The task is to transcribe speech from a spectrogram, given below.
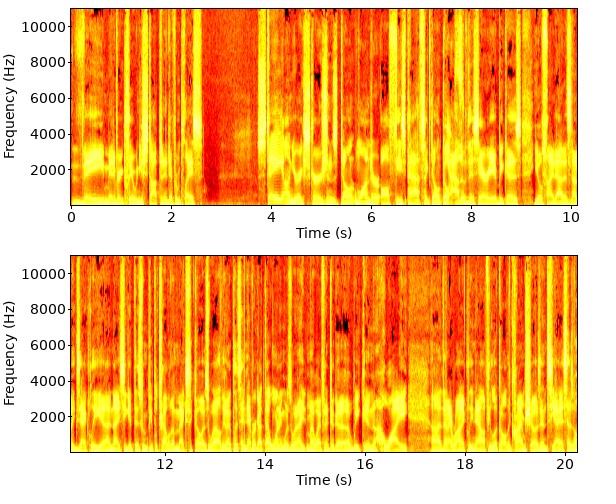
They made it very clear when you stopped in a different place. Stay on your excursions. Don't wander off these paths. Like, don't go Yes. out of this area because you'll find out it's not exactly uh, nice. You get this when people travel to Mexico as well. The only place I never got that warning was when I, my wife and I took a, a week in Hawaii. Uh, then, ironically, now if you look at all the crime shows, NCIS has all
